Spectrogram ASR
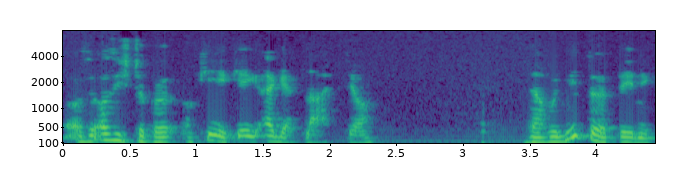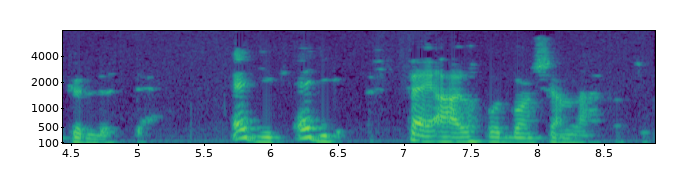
Az, az is csak a, a kék eget látja. De hogy mi történik körülötte? Egyik, egyik fejállapotban sem láthatjuk.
